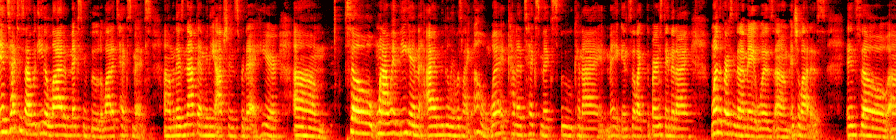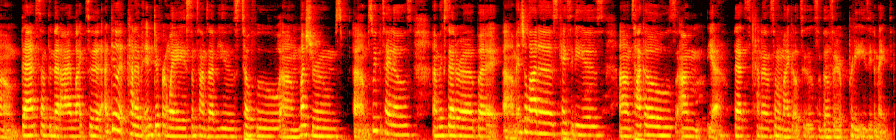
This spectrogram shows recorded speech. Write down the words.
in Texas, I would eat a lot of Mexican food, a lot of Tex-Mex, um, and there's not that many options for that here. Um, so when I went vegan, I immediately was like, oh, what kind of Tex-Mex food can I make? And so like the first thing that I, one of the first things that I made was um, enchiladas. And so um, that's something that I like to, I do it kind of in different ways. Sometimes I've used tofu, um, mushrooms, um, sweet potatoes, um, etc. But um, enchiladas, quesadillas, um, tacos, um, yeah, that's kind of some of my go-tos. So those are pretty easy to make too.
